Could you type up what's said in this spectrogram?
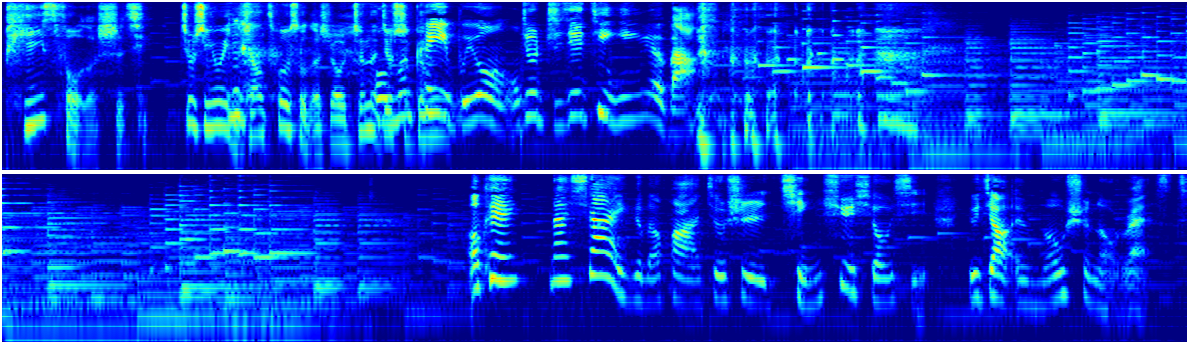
peaceful 的事情，就是因为你上厕所的时候真的就是我们可以不用，我们就直接进音乐吧。OK，那下一个的话就是情绪休息，又叫 emotional rest。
